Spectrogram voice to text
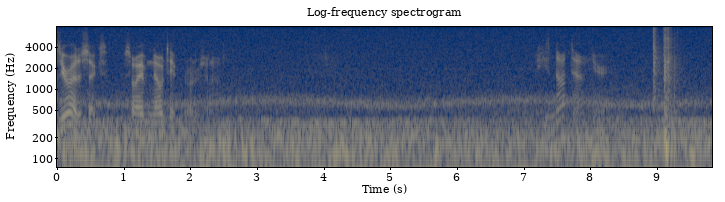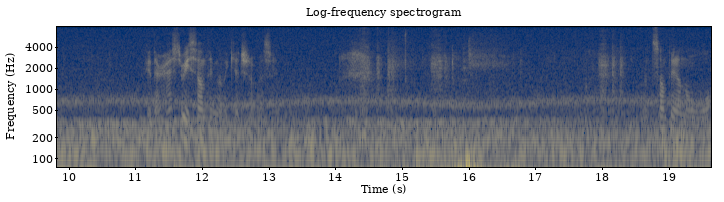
0 out of 6. So I have no tape rotors in it. He's not down here. Okay, there has to be something in the kitchen I'm missing. That's something on the wall.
